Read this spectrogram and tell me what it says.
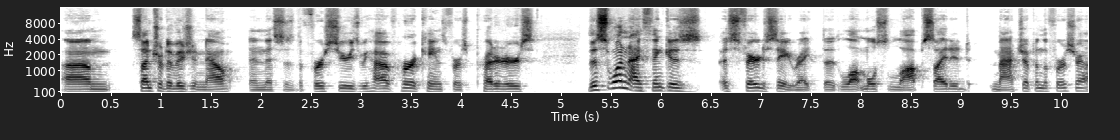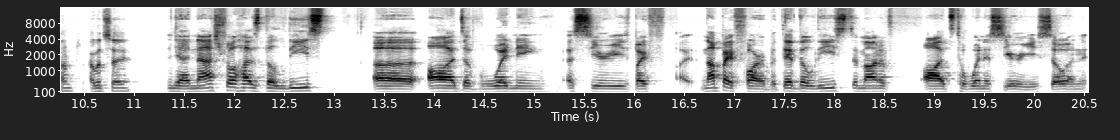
Um, Central Division now, and this is the first series we have: Hurricanes versus Predators. This one, I think, is is fair to say, right? The lot most lopsided matchup in the first round, I would say. Yeah, Nashville has the least uh, odds of winning a series by not by far, but they have the least amount of odds to win a series. So, and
